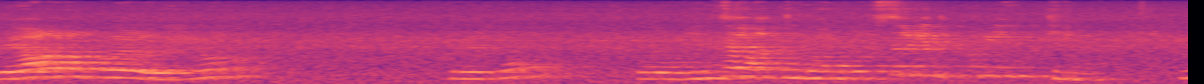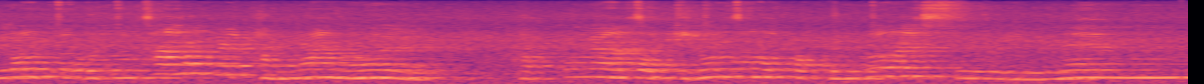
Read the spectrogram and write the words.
웨어러블 의류 그리고 그 인쇄 같은 경우도 3D printing 이런 쪽으로 좀 산업의 방향을 바꾸면서 기존 산업과 공존할 수 있는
